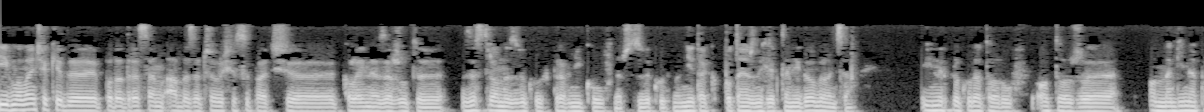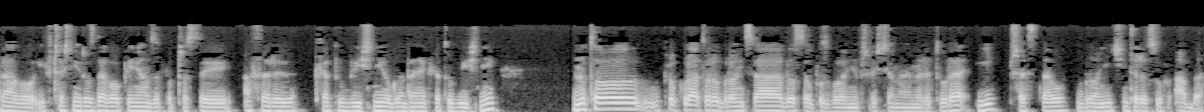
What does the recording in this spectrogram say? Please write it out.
I w momencie, kiedy pod adresem AB zaczęły się sypać e, kolejne zarzuty ze strony zwykłych prawników, znaczy zwykłych, no nie tak potężnych jak ten jego obrońca, i innych prokuratorów o to, że on nagina prawo i wcześniej rozdawał pieniądze podczas tej afery kwiatów wiśni, oglądania kwiatów wiśni, no to prokurator obrońca dostał pozwolenie przejścia na emeryturę i przestał bronić interesów AB.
